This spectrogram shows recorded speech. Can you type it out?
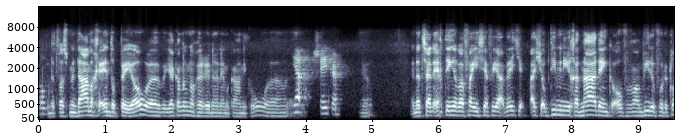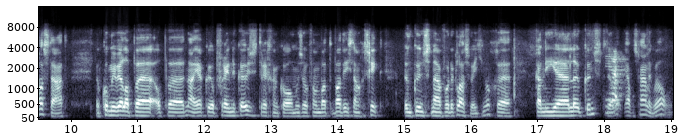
En dat was met name geënt op PO. jij kan ook nog herinneren, neem ik aan, Nicole. Ja, zeker. En dat zijn echt dingen waarvan je zegt van ja, weet je, als je op die manier gaat nadenken over van wie er voor de klas staat, dan kom je wel op, eh, op eh, nou ja, kun je op vreemde keuzes terecht gaan komen. Zo van wat, wat is dan geschikt? Een kunstenaar voor de klas, weet je nog? Eh, kan die eh, leuk kunst? Ja. Ja. waarschijnlijk wel.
